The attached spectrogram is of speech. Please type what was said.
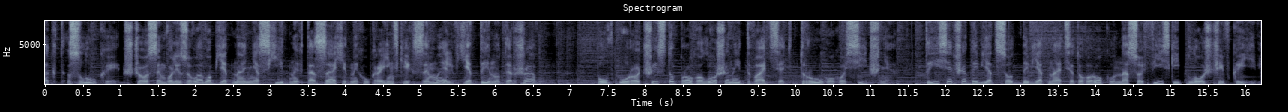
Акт злуки, що символізував об'єднання східних та західних українських земель в єдину державу, був урочисто проголошений 22 січня 1919 року на Софійській площі в Києві.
